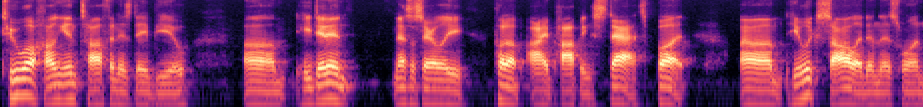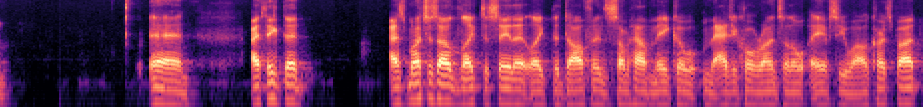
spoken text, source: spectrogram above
Tua hung in tough in his debut. Um, he didn't necessarily put up eye popping stats, but um, he looked solid in this one. And I think that as much as I would like to say that like the Dolphins somehow make a magical run to the AFC wildcard spot,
